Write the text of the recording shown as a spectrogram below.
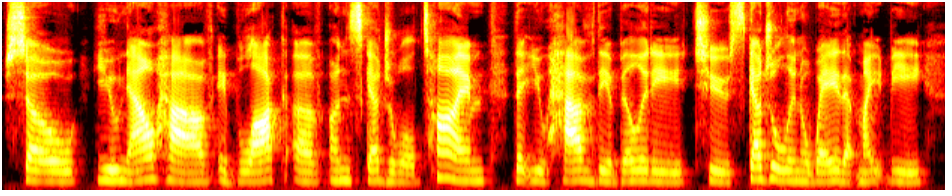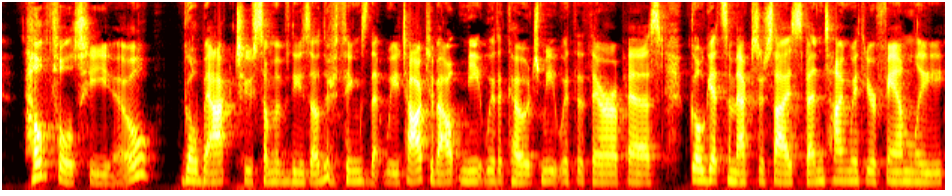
So you now have a block of unscheduled time that you have the ability to schedule in a way that might be helpful to you go back to some of these other things that we talked about. Meet with a coach meet with a therapist go get some exercise spend time with your family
